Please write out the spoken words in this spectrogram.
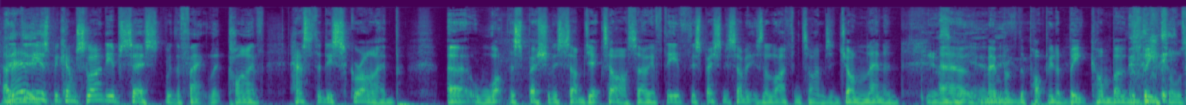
And They Andy did. has become slightly obsessed with the fact that Clive has to describe uh, what the specialist subjects are. So if the if the specialist subject is the life and times of John Lennon, uh, yeah, member of the popular beat combo, the Beatles,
